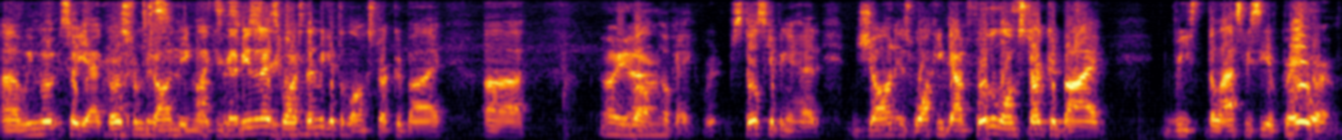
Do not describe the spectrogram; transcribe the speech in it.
Uh, we move. So yeah, it goes from Jon being like, "You're gonna be in the Night's Watch." Then we get the long Stark goodbye. Uh, oh yeah. Well, okay, we're still skipping ahead. Jon is walking down for the long Stark goodbye. We the last we see of Grey Worm.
